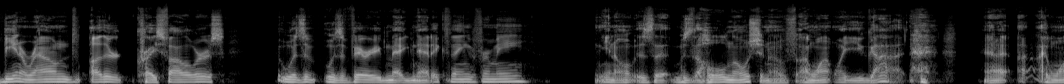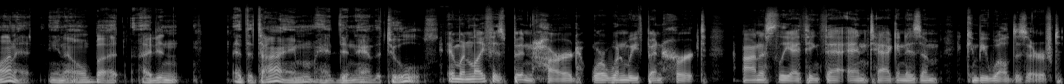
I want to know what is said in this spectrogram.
Being around other Christ followers was a was a very magnetic thing for me. You know, it was the was the whole notion of I want what you got, and I I want it. You know, but I didn't at the time. I didn't have the tools. and when life has been hard or when we've been hurt honestly i think that antagonism can be well deserved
